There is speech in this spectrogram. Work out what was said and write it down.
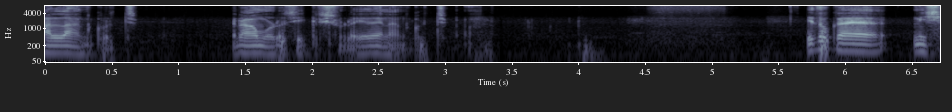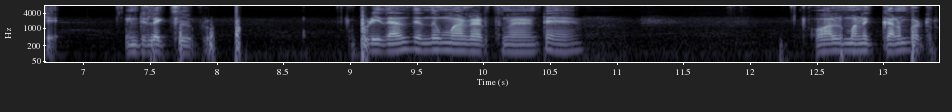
అల్లా అనుకోవచ్చు? రాముడు శ్రీకృష్ణుడు ఏదైనా అనుకోవచ్చు. ఇది ఒక నిషే ఇంటలెక్చువల్ గ్రూప్. ఇప్పుడు ఇదంతా ఎందుకు మాట్లాడుతున్నానంటే వాళ్ళు మనకి కనపడరు.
